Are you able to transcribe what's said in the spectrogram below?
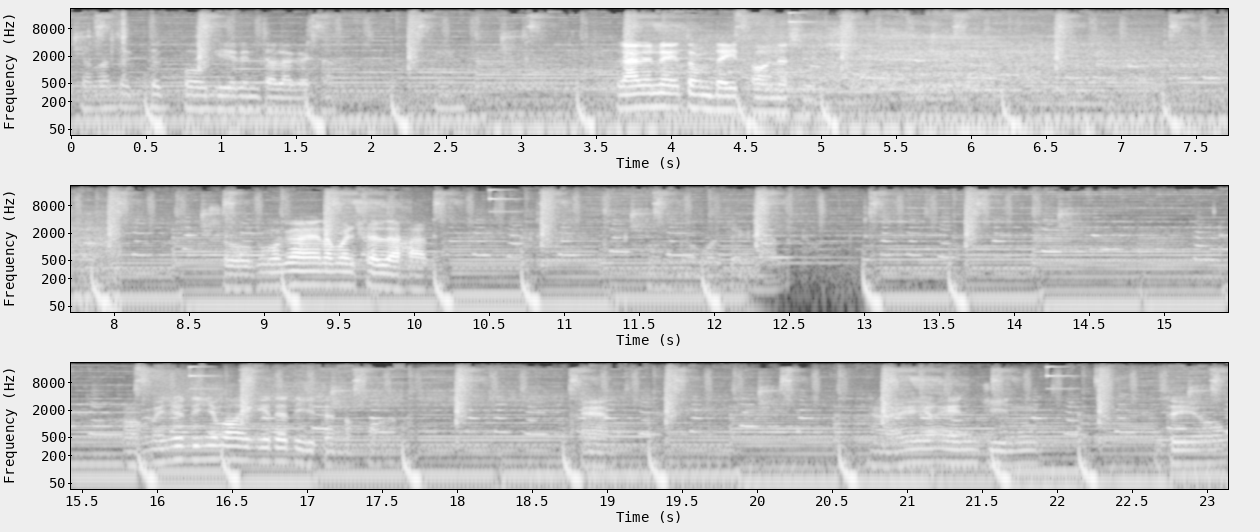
Tsaka dagdag pogi rin talaga siya. Lalo na itong Daytona switch. So, gumagaya naman siya lahat. Oh, medyo di nyo makikita dito no. Ayan. Ah, yun yung engine. Ito yung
